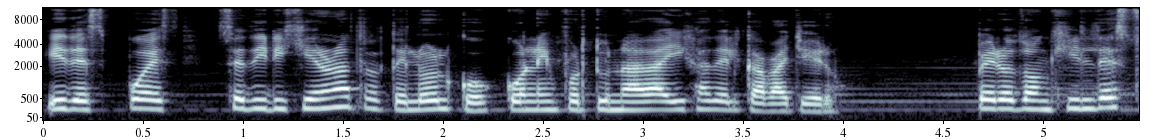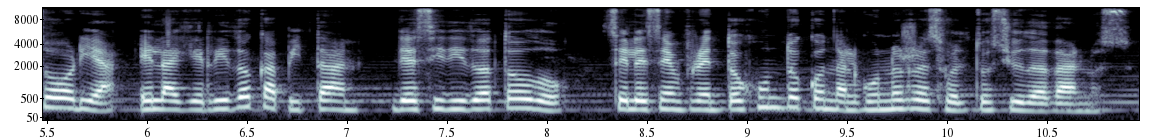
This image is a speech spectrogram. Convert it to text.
y después se dirigieron a Tlatelolco con la infortunada hija del caballero. Pero don Gil de Soria, el aguerrido capitán, decidido a todo, se les enfrentó junto con algunos resueltos ciudadanos.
